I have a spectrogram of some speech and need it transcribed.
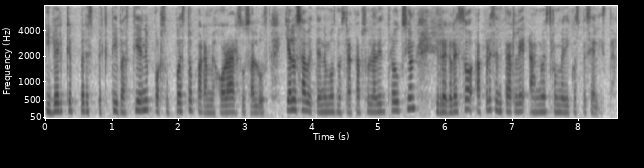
y ver qué perspectivas tiene, por supuesto, para mejorar su salud. Ya lo sabe, tenemos nuestra cápsula de introducción y regreso a presentarle a nuestro médico especialista.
